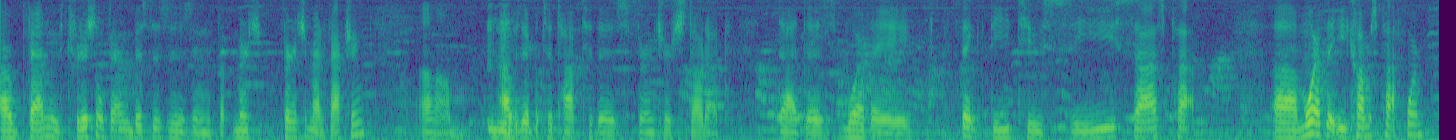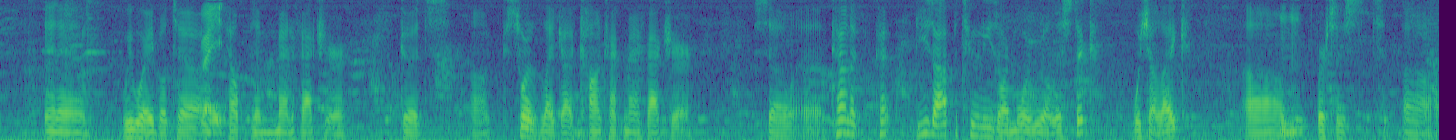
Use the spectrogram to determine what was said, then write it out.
our family, traditional family business is in furniture manufacturing. Um, mm-hmm. I was able to talk to this furniture startup that is more of a, I think D2C SaaS plat, uh, more of the e-commerce platform, and uh, we were able to right. help them manufacture goods, uh, sort of like a contract manufacturer. So uh, kind of these opportunities are more realistic, which I like um, mm-hmm. versus uh,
